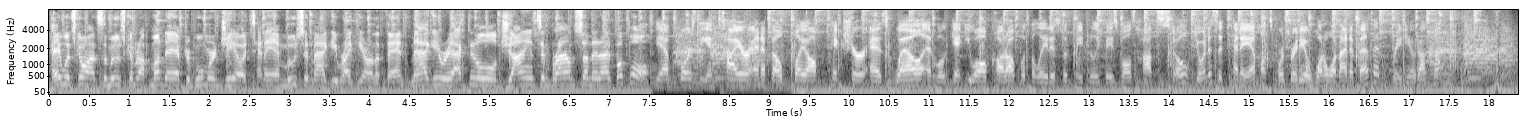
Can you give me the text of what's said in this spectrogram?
Hey, what's going on? It's the Moose coming up Monday after Boomer and Gio at 10 a.m. Moose and Maggie right here on the fan. Maggie reacting to a little Giants and Browns Sunday night football. Yeah, of course, the entire NFL playoff picture as well, and we'll get you all caught up with the latest with Major League Baseball's hot stove. Join us at 10 a.m. on Sports Radio 1019 FM and radio.com.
